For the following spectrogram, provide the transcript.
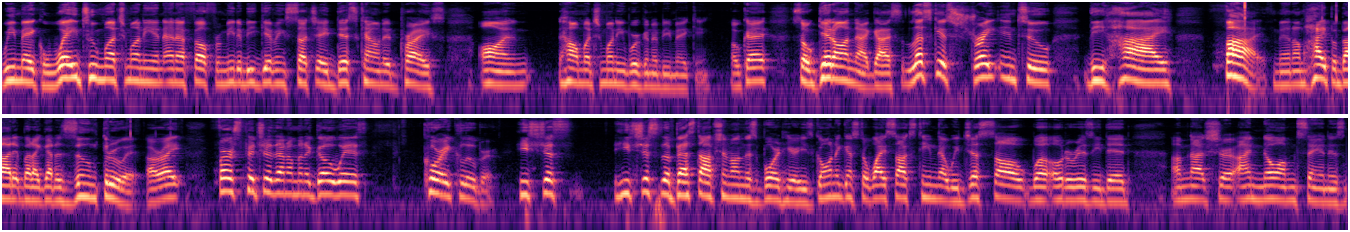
We make way too much money in NFL for me to be giving such a discounted price on how much money we're going to be making. Okay? So get on that, guys. Let's get straight into the high five. Man, I'm hype about it, but I got to zoom through it. All right? First picture that I'm going to go with Corey Kluber. He's just he's just the best option on this board here. He's going against a White Sox team that we just saw what Odorizzi did. I'm not sure. I know I'm saying his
